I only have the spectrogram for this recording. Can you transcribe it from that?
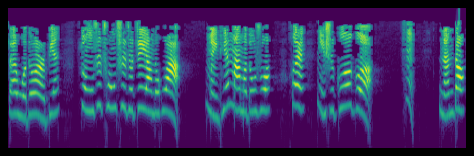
在我的耳边。总是充斥着这样的话，每天妈妈都说：“嘿，你是哥哥。”哼，难道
